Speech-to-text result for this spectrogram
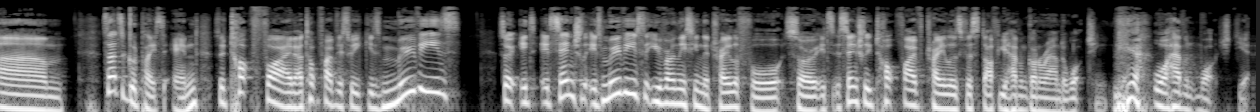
Um, so that's a good place to end. So top five, our top five this week is movies. So it's essentially it's movies that you've only seen the trailer for. So it's essentially top five trailers for stuff you haven't gone around to watching, yet, Yeah. or haven't watched yet.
